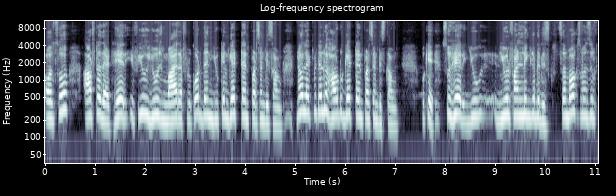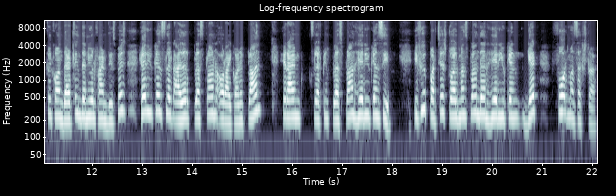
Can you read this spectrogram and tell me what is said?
also. After that here if you use my referral code then you can get 10% discount. Now let me tell you how to get 10% discount okay so here you you will find link in the description box. Once you click on that link then you will find this page. Here you can select either plus plan or iconic plan. Here i am selecting plus plan. Here you can see if you purchase 12 months plan then here you can get 4 months extra.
